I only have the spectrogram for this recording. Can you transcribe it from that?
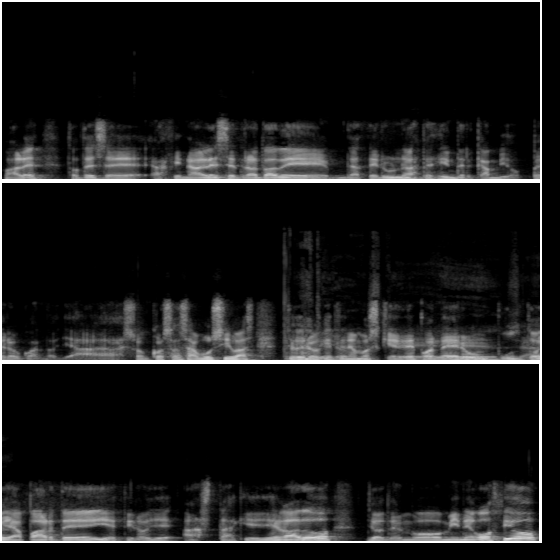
¿Vale? Entonces, eh, al final se trata de, de hacer una especie de intercambio, pero cuando ya son cosas abusivas, yo creo que tenemos que poner un punto y aparte y decir, oye, hasta aquí he llegado, yo tengo mi negocio,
